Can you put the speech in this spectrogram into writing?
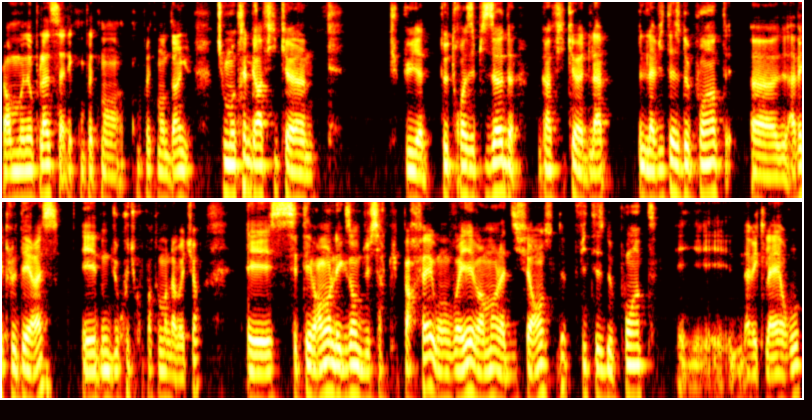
leur monoplace, elle est complètement, complètement dingue. Tu montrais le graphique, je sais plus, il y a deux, trois épisodes, le graphique de la, la vitesse de pointe avec le DRS et donc du coup du comportement de la voiture. Et c'était vraiment l'exemple du circuit parfait où on voyait vraiment la différence de vitesse de pointe avec l'aéro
